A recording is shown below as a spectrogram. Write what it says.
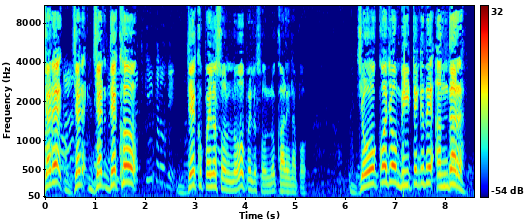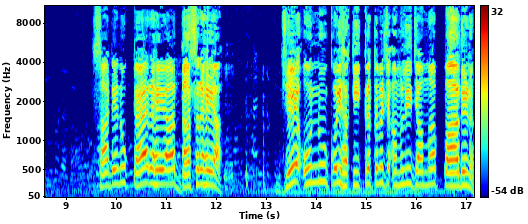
ਜਿਹੜੇ ਜਿਹੜੇ- ਦੇਖੋ ਦੇਖੋ ਪਹਿਲਾਂ ਸੁਣ ਲਓ ਪਹਿਲਾਂ ਸੁਣ ਲਓ ਕਾਲੇ ਨਾ ਪਾਓ। ਜੋ ਕੁਝ ਉਹ ਮੀਟਿੰਗ ਦੇ ਅੰਦਰ ਸਾਡੇ ਨੂੰ ਕਹਿ ਰਹੇ ਆ, ਦੱਸ ਰਹੇ ਆ, ਜੇ ਉਹਨੂੰ ਕੋਈ ਹਕੀਕਤ ਵਿੱਚ ਅਮਲੀ ਜਾਮਾ ਪਾ ਦੇਣ,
